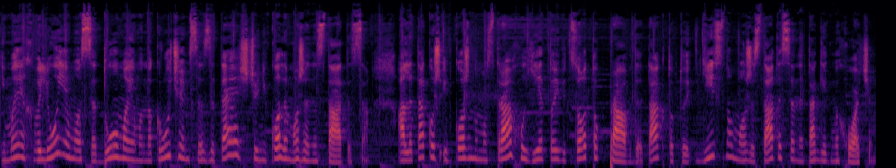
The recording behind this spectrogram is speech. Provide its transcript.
І ми хвилюємося, думаємо, накручуємося за те, що ніколи може не статися. Але також і в кожному страху є той відсоток правди, так? Тобто дійсно може статися не так, як ми хочемо.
